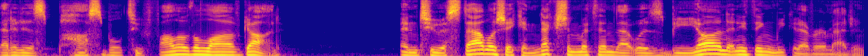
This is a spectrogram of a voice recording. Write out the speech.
that it is possible to follow the law of God and to establish a connection with him that was beyond anything we could ever imagine.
